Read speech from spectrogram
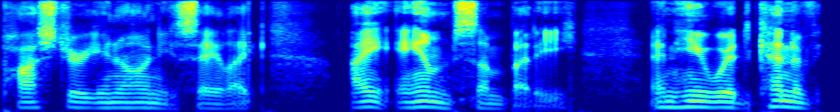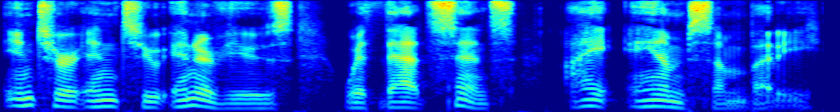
posture. You know, and you say like, "I am somebody." And he would kind of enter into interviews with that sense I am somebody.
